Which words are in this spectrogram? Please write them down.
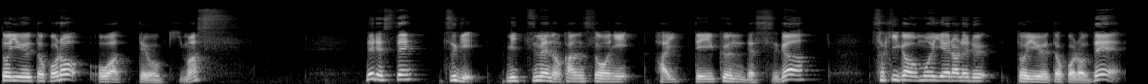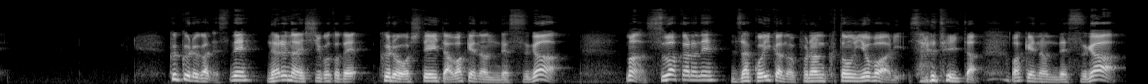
というところ、終わっておきます。でですね、次、三つ目の感想に入っていくんですが、先が思いやられるというところで、ククルがですね、慣れない仕事で苦労していたわけなんですが、まあ、諏訪からね、雑魚以下のプランクトン呼ばわりされていたわけなんですが、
